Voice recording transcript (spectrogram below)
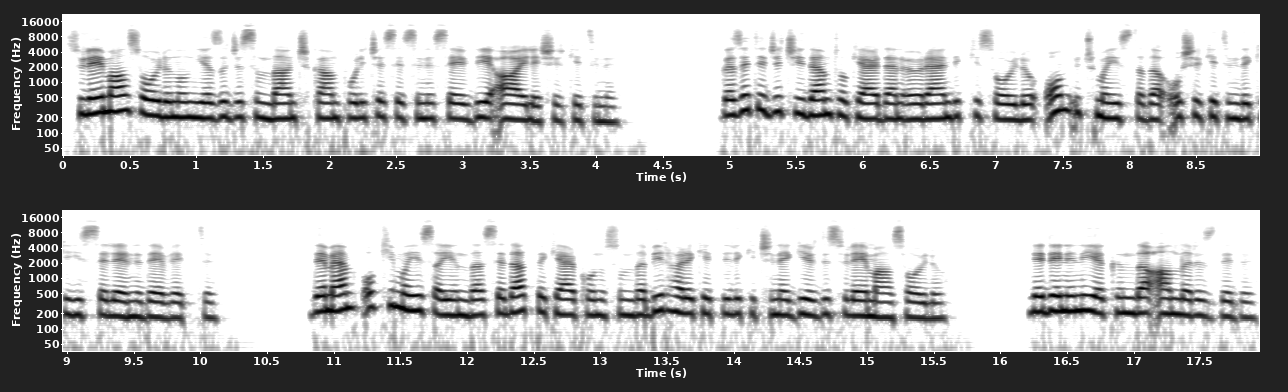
Süleyman Soylu'nun yazıcısından çıkan poliçe sesini sevdiği aile şirketini. Gazeteci Çiğdem Toker'den öğrendik ki Soylu 13 Mayıs'ta da o şirketindeki hisselerini devretti. Demem o ki Mayıs ayında Sedat Peker konusunda bir hareketlilik içine girdi Süleyman Soylu. Nedenini yakında anlarız dedi.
